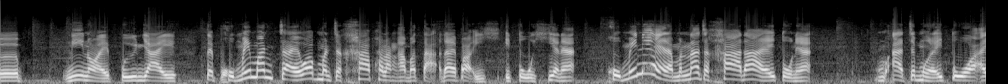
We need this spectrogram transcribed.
อนี่หน่อยปืนใหญ่ แต่ผมไม่มั่นใจว่ามันจะฆ่าพลังอมตะได้ป่ะไอไอตัวเฮียนะผมไม่แน่นะมันน่าจะฆ่าได้ไอตัวเนี้ยอาจจะเหมือนไอตัวไอ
